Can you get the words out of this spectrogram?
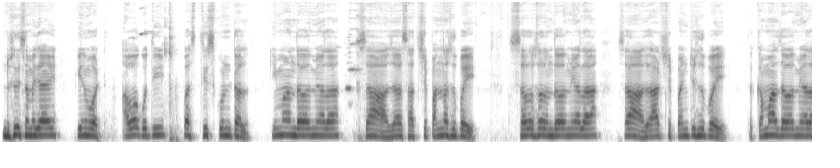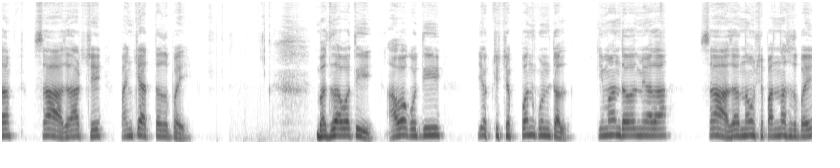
दुसरी समिती आहे किनवट. आवक होती पस्तीस क्विंटल. किमान दर मिळाला सहा हजार सातशे पन्नास रुपये. सर्वसाधारण दर मिळाला सहा हजार आठशे पंचवीस रुपये. तर कमाल दर मिळाला सहा हजार आठशे पंच्याहत्तर रुपये. भद्रावती आवक होती एकशे छप्पन क्विंटल. किमान दर मिळाला सहा हजार नऊशे पन्नास रुपये.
